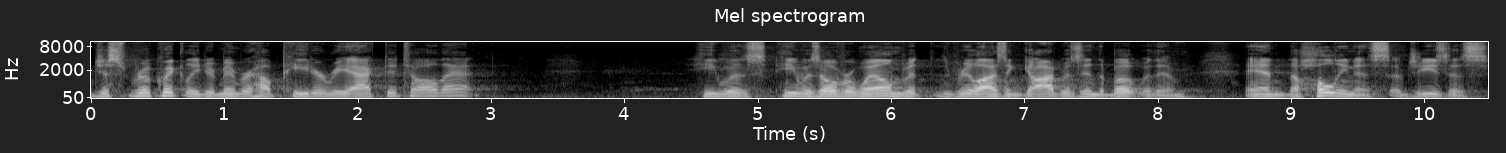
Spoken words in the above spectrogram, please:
just real quickly, do you remember how Peter reacted to all that? He was, he was overwhelmed with realizing God was in the boat with him, and the holiness of Jesus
